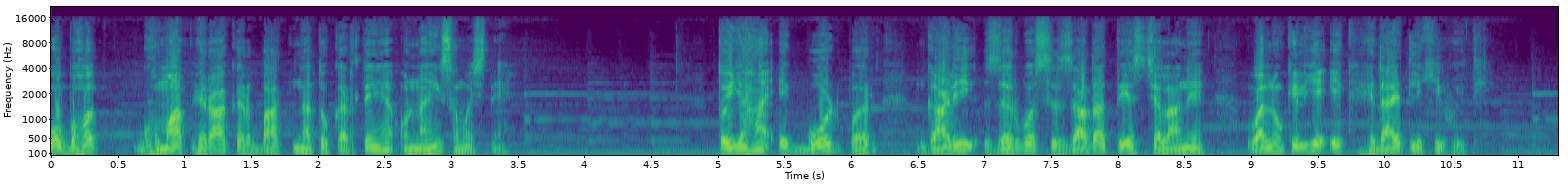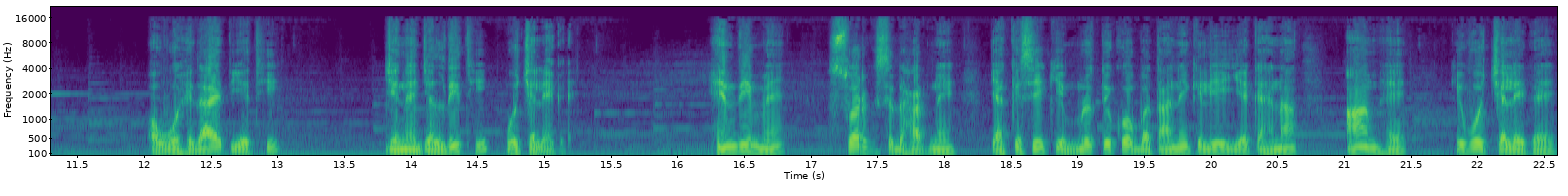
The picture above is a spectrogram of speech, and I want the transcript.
वो बहुत घुमा फिरा कर बात ना तो करते हैं और ना ही समझते हैं। तो यहाँ एक बोर्ड पर गाड़ी ज़रूरत से ज़्यादा तेज चलाने वालों के लिए एक हिदायत लिखी हुई थी। और वो हिदायत ये थी, जिन्हें जल्दी थी, वो चले गए। हिंदी में स्वर्ग सिधारने या किसी की मृत्यु को बताने के लिए यह कहना आम है कि वो चले गए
